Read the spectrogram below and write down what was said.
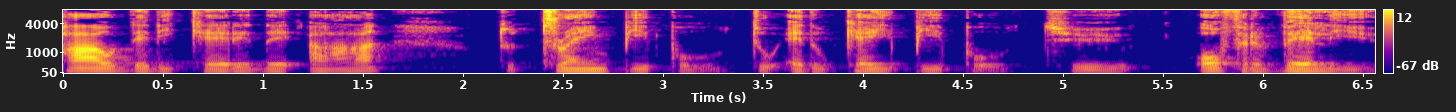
how dedicated they are to train people, to educate people, to offer value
